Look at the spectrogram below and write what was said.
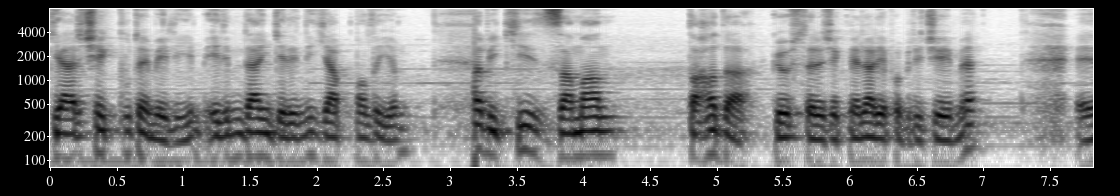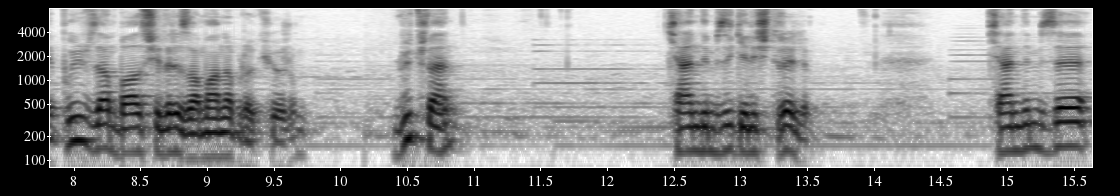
Gerçek bu demeliyim. Elimden geleni yapmalıyım. Tabii ki zaman daha da gösterecek neler yapabileceğimi. E, bu yüzden bazı şeyleri zamana bırakıyorum. Lütfen kendimizi geliştirelim. Kendimize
